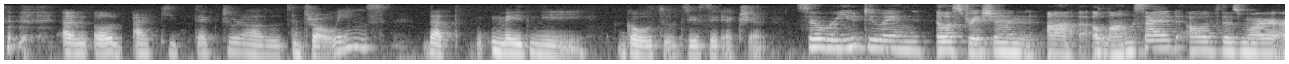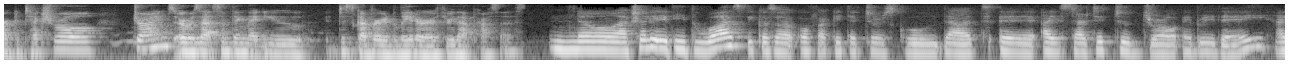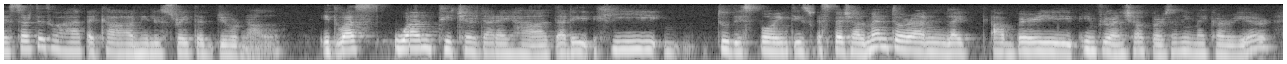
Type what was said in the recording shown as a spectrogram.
and all architectural drawings that made me go to this direction. So, were you doing illustration uh, alongside all of those more architectural drawings, or was that something that you discovered later through that process? No, actually, it was because of, architecture school that uh, I started to draw every day. I started to have like an illustrated journal. It was one teacher that I had that he to this point is a special mentor and like a very influential person in my career.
